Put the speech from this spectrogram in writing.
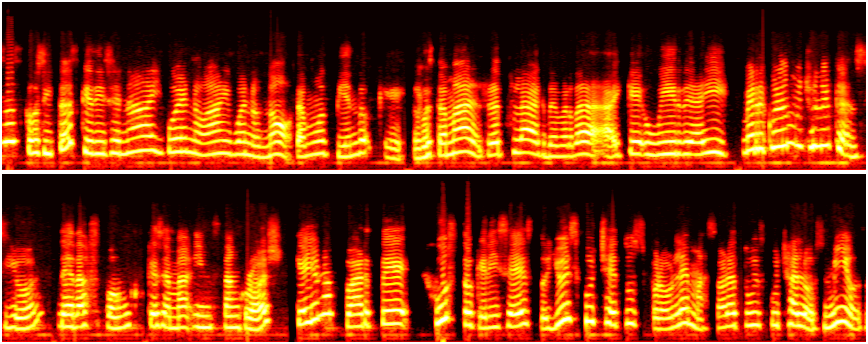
esas cositas que dicen, ay, bueno, ay, bueno, no, estamos viendo que algo está mal, red flag, de verdad, hay que huir de ahí. Me recuerda mucho una canción de Daft Punk que se llama Instant Crush, que hay una parte justo que dice esto, yo escuché tus problemas, ahora tú escucha los míos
